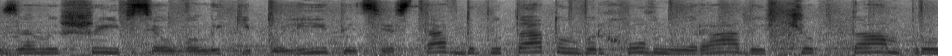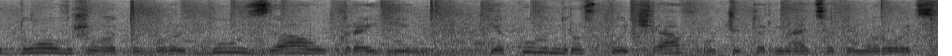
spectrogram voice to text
залишився у великій політиці, став депутатом Верховної Ради, щоб там продовжувати боротьбу за Україну, яку він розпочав у 2014 році.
